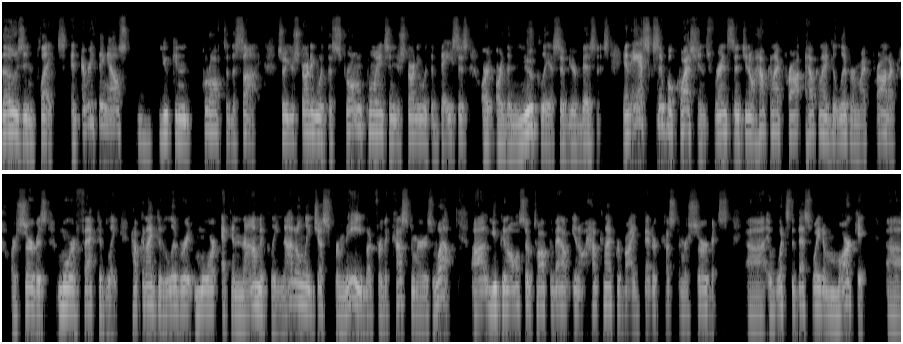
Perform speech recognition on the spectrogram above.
those in place. And everything else you can put off to the side. So you're starting with the strong points and you're starting with the basis or, or the nucleus of your business. And ask simple questions. For instance you know how can i pro- how can i deliver my product or service more effectively? How can i deliver it more economically? Not only just for me but for the customer as well uh, you can also talk about you know how can i provide better customer service uh, what's the best way to market uh,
